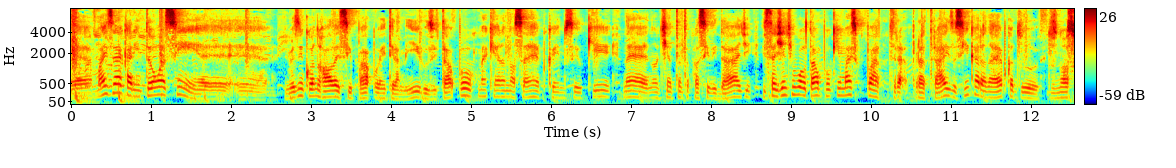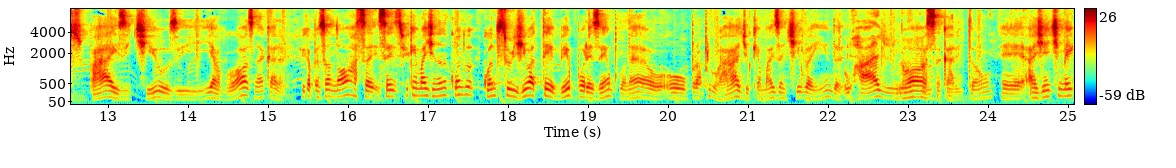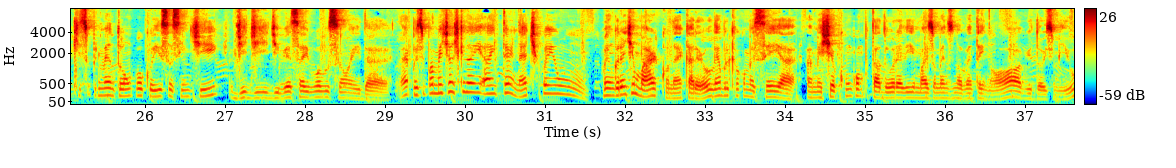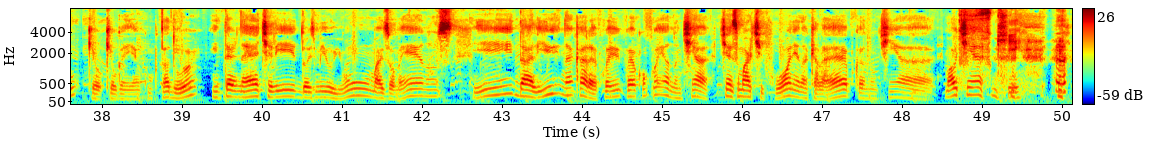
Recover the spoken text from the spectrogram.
É, mas é, cara, então assim, é, é, de vez em quando rola esse papo entre amigos e tal, pô, como é que era a nossa época e não sei o que, né? Não tinha tanta facilidade. E se a gente voltar um pouquinho mais pra, trás, assim, cara, na época do- dos nossos pais e tios e, e avós, né, cara, fica pensando, nossa, vocês ficam imaginando quando, quando surgiu a TV, por exemplo, né? Ou, ou o próprio rádio, que é mais antigo ainda. O rádio. né? Nossa, cara, então é, a gente meio que experimentou um pouco isso, assim, de, de, de, de ver essa evolução aí da. é, principalmente acho que a internet foi um, foi um grande marco, né, cara? Eu lembro que eu comecei a, a mexer com o computador ali mais ou menos 99, 2000, que eu, que eu ganhei um computador. Internet ali 2001, mais ou menos. E dali, né, cara, foi, foi acompanhando. Não tinha, tinha smartphone naquela época, não tinha. Mal tinha. Que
